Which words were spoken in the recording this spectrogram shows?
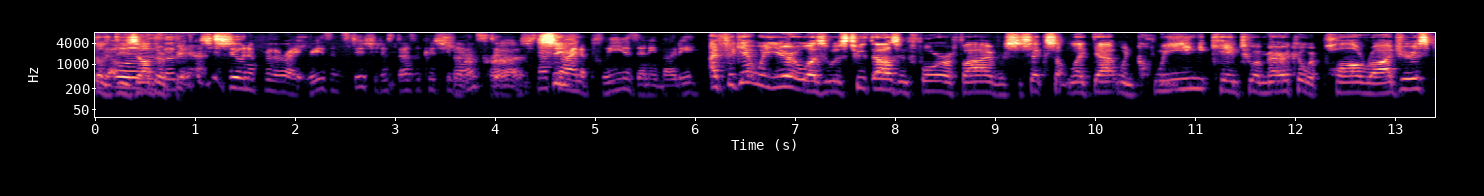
th- As these oh, other those- bands. She's doing it for the right reasons too. She just does it because she wants to. She's not See- trying to please anybody. I forget what year it was. It was 2004 or 5 or 6, something like that, when Queen came to America with Paul Rodgers.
